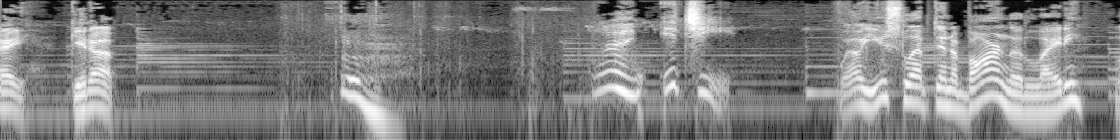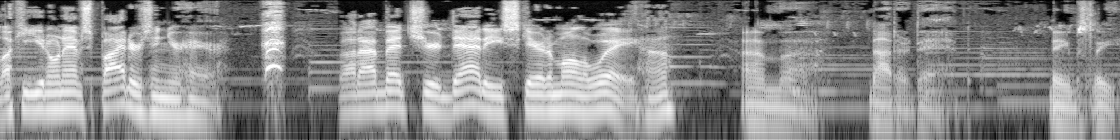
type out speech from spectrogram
Hey, get up. I'm itchy. Well, you slept in a barn, little lady. Lucky you don't have spiders in your hair. but I bet your daddy scared them all away, huh? I'm, uh, not her dad. Name's Lee.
